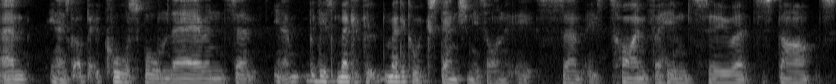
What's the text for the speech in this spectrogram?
Um, you know, he's got a bit of course form there, and um, you know, with this medical medical extension he's on, it's um, it's time for him to uh, to start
